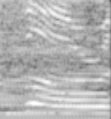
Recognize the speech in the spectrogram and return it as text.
cover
